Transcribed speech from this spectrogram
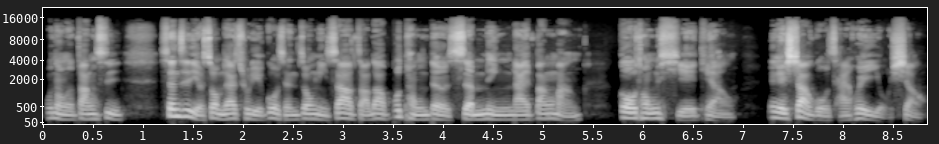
不同的方式，甚至有时候我们在处理的过程中，你是要找到不同的神明来帮忙沟通协调，那个效果才会有效。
